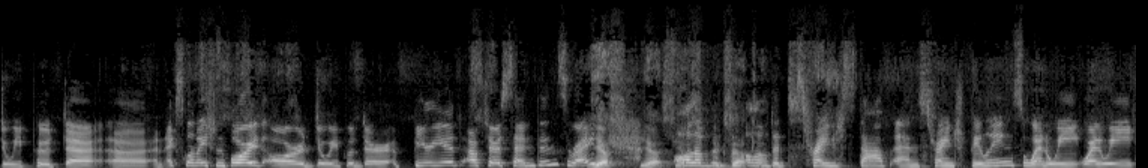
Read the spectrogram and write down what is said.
do we put uh, uh, an exclamation point or do we put there a period after a sentence right yes yes, yes all of the exactly. all of the strange stuff and strange feelings when we when we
